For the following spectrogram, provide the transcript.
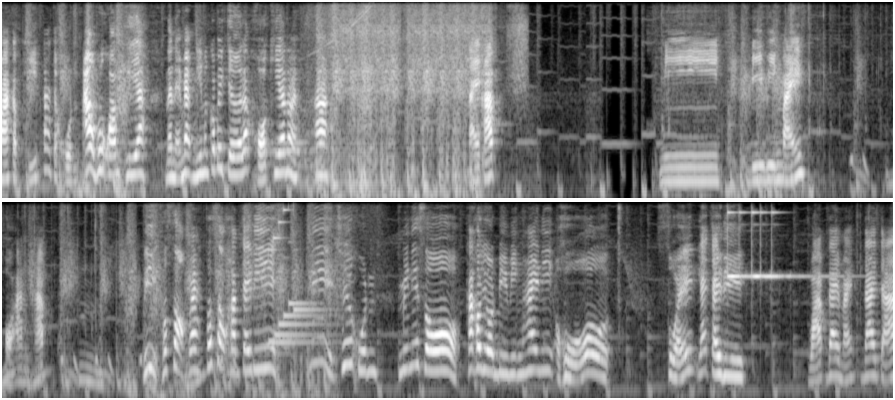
มากับพีทน่าจะคนอ้าวเพื่อความเคลียร์ไหนๆแมปนี้มันก็ไม่เจอแล้วขอเคลียร์หน่อยอะไหนครับ มีบีวิงไหมขออันครับ นี่ทดสอบไหมทดสอบความใจดี นี่ชื่อคุณมินิโซ ถ้าเขาโยนบีวิงให้นี่ โอ้โห สวยและใจดี วาร์ปได้ไหม ได้จ้า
